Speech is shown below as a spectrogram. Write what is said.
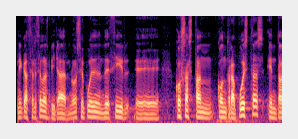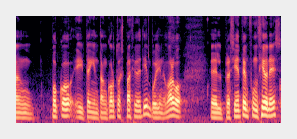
Tiene que hacérselas mirar, no se pueden decir eh, cosas tan contrapuestas en tan poco y en tan corto espacio de tiempo. Y sin embargo, el presidente en funciones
